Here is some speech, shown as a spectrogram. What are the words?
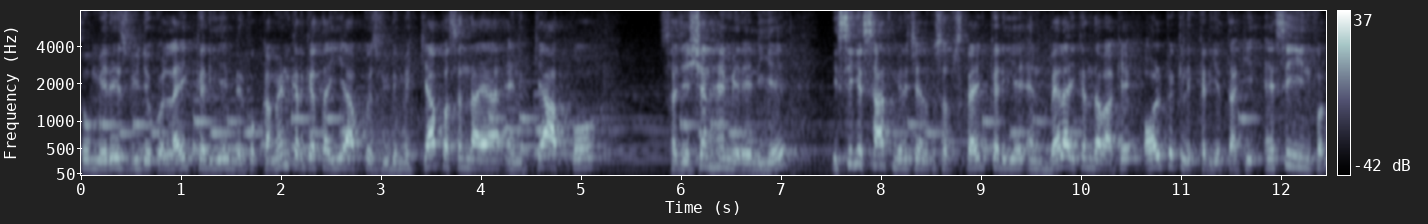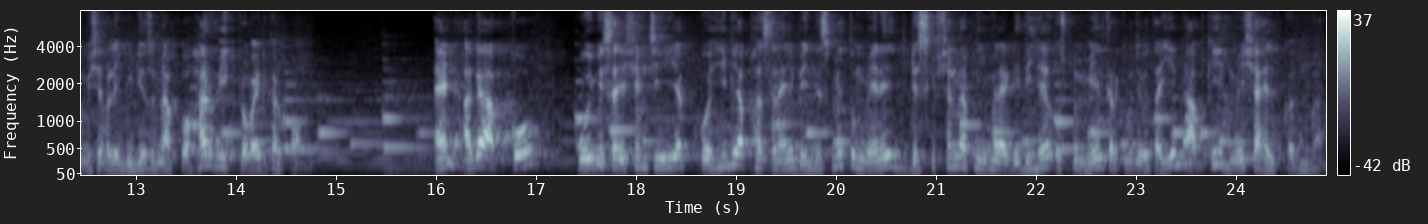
तो मेरे इस वीडियो को लाइक करिए, मेरे को कमेंट करके बताइए आपको इस वीडियो में क्या पसंद आया एंड क्या आपको सजेशन है मेरे लिए। इसी के साथ मेरे चैनल को सब्सक्राइब करिए एंड बेल आइकन दबा के ऑल पे क्लिक करिए ताकि ऐसी ही इन्फॉर्मेशन वाली वीडियोस मैं आपको हर वीक प्रोवाइड कर पाऊँ। एंड अगर आपको कोई भी सजेशन चाहिए या कहीं भी आप फंस रहे हैं बिज़नेस में तो मेरे डिस्क्रिप्शन में अपनी ईमेल आईडी दी है, उस पर मेल करके मुझे बताइए, मैं आपकी हमेशा हेल्प करूँगा।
